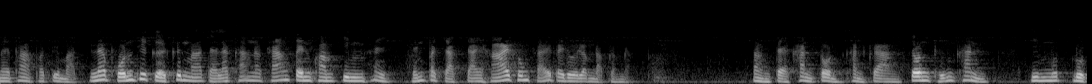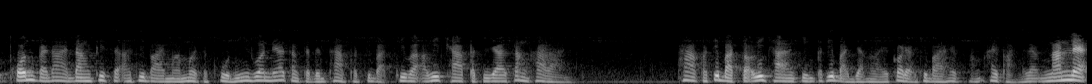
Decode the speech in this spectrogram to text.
ในภาคปฏิบัติ และผลที่เกิดขึ้นมาแต่ละครั้งละครั้งเป็นความจริงให้เห็นประจักษ์ใจหายสงสัยไปโดยลำดับลำดับ ตั้งแต่ขั้นต้นขั้นกลาง จนถึงขั้นที่มุดหลุดพ้นไปได้ดังที่จะอธิบายมาเมื่อสักครู่นี้ล้วนแล้วตั้งแต่เป็นภาคปฏิบัติที่ว่าอวิชชาปัจจยาสร้างขาราน ภาคปฏิบัติต่อวิชาจริงปฏิบัติอย่างไร ก็ได้อธิบายให้ฟังให้ผ่านไปแล้ว นั่นแหละ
